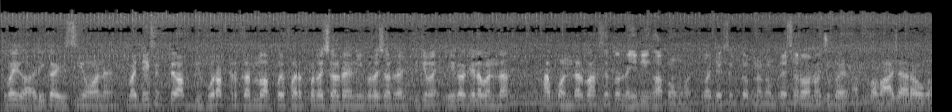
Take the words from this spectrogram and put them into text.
तो भाई गाड़ी का एसी ऑन है। भाई देख सकते हो आप बिफोर आफ्टर कर लो, आपको फ़र्क पता चल रहा है, नहीं पता चल रहा है, क्योंकि मैं एक अकेला बंदा, आपको अंदर बाहर से तो नहीं दिखा पाऊँगा। तो भाई देख सकते हो अपना कंप्रेसर ऑन हो चुका है, आपको आवाज़ आ रहा होगा।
